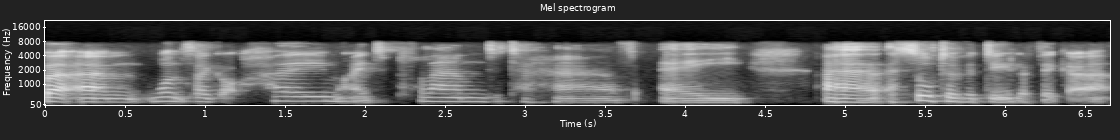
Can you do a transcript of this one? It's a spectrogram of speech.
But um, once i got home i'd planned to have a uh, a sort of a doula figure.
